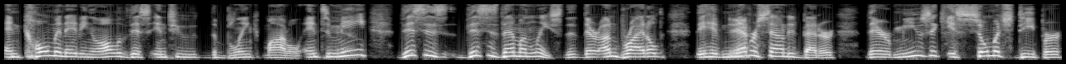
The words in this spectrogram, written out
and culminating all of this into the blink model. And to me, this is this is them unleashed. They're unbridled. They have Yeah. never sounded better. Their music is so much deeper,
